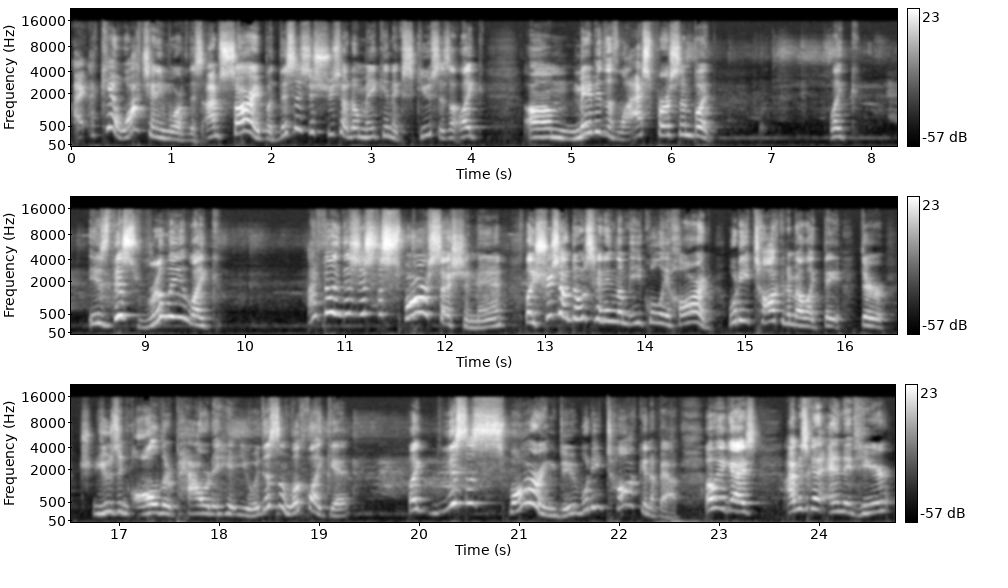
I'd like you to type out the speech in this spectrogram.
I, I, can't watch any more of this. I'm sorry, but this is just Xu Xiaodong make any excuses. Like, um, maybe the last person, but like, is this really like I feel like this is just a spar session, man. Like Xu Xiaodong hitting them equally hard. What are you talking about? Like they they're using all their power to hit you. It doesn't look like it. Like this is sparring, dude. What are you talking about? Okay, guys, I'm just gonna end it here.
